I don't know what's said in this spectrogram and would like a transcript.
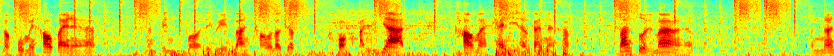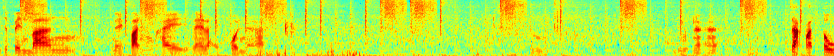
เราคงไม่เข้าไปนะฮะ มันเป็นบริเวณบ้านเขาเราจะขออนุญาตเข้ามาแค่นี้แล้วกันนะครับ บ้านสวยมากครับ มันน่าจะเป็นบ้านในฝันของใครหลาย ๆ คนนะครับ ดูนะฮะ จากประตู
